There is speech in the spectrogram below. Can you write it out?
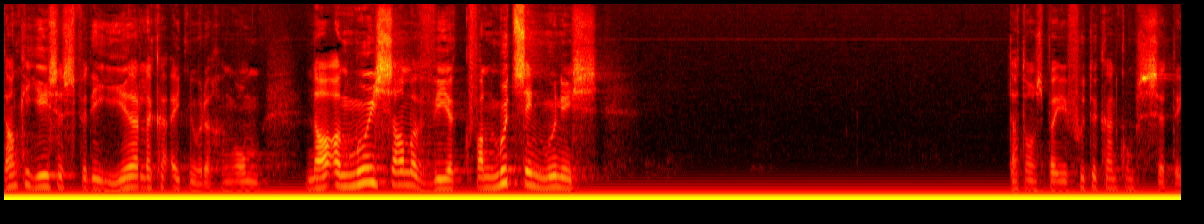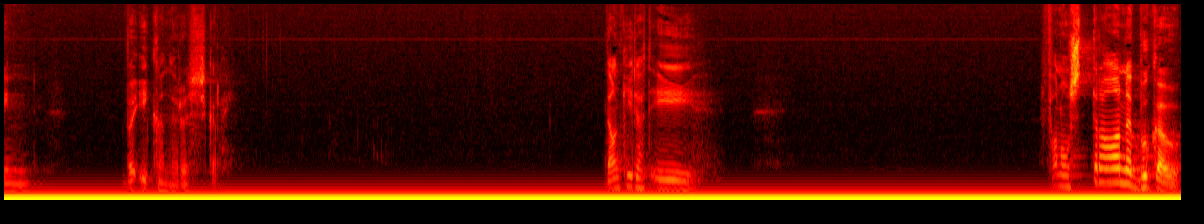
Dankie Jesus vir die heerlike uitnodiging om na 'n moeisame week van moeds en moenies dat ons by u voete kan kom sit en by u kan rus kry. Dankie dat u van ons trane boekhou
